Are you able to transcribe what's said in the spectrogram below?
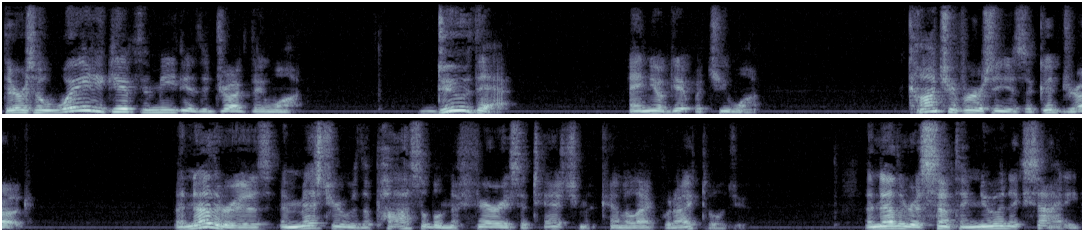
there's a way to give the media the drug they want. Do that and you'll get what you want. Controversy is a good drug. Another is a mystery with a possible nefarious attachment, kind of like what I told you. Another is something new and exciting.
